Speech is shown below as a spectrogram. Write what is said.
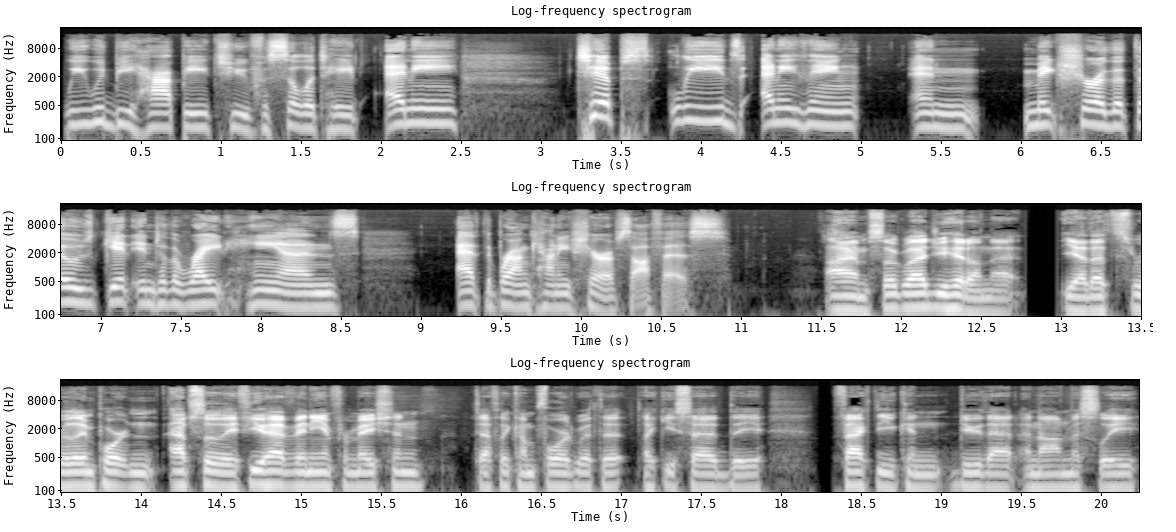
we would be happy to facilitate any tips, leads, anything, and make sure that those get into the right hands at the Brown County Sheriff's Office. I am so glad you hit on that. Yeah, that's really important. Absolutely. If you have any information, definitely come forward with it. Like you said, the fact that you can do that anonymously,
